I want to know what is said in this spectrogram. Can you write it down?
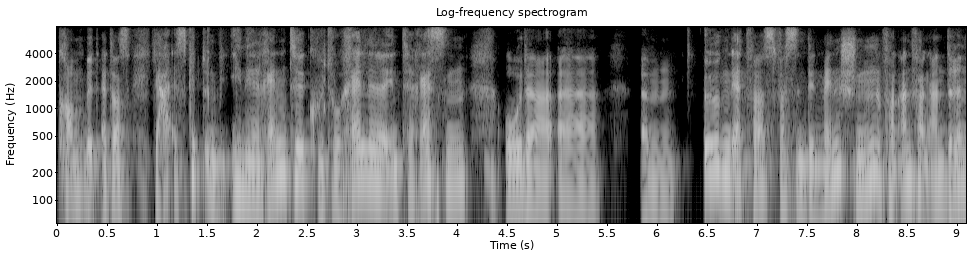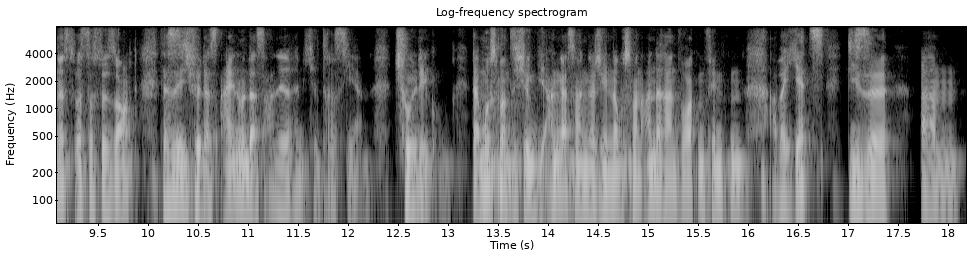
kommt mit etwas, ja, es gibt irgendwie inhärente kulturelle Interessen oder äh, ähm, irgendetwas, was in den Menschen von Anfang an drin ist, was dafür sorgt, dass sie sich für das eine oder das andere nicht interessieren. Entschuldigung. Da muss man sich irgendwie anders engagieren, da muss man andere Antworten finden. Aber jetzt diese ähm,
